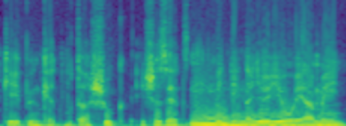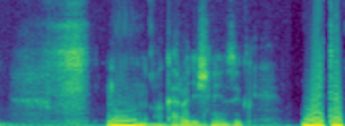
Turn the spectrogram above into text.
képünket mutassuk, és ezért mindig nagyon jó élmény, mm. akárhogy is nézzük. Voltak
